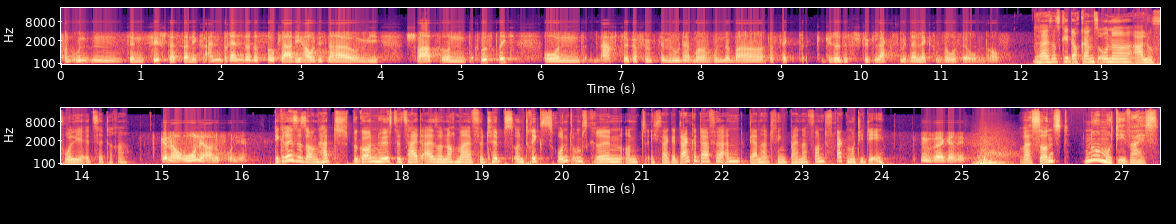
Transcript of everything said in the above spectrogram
von unten den Fisch, dass da nichts anbrennt oder so. Klar, die Haut ist nachher irgendwie schwarz und knusprig und nach circa 15 Minuten hat man ein wunderbar perfekt gegrilltes Stück Lachs mit einer leckeren Soße oben drauf. Das heißt, das geht auch ganz ohne Alufolie etc. Genau, ohne Alufolie. Die Grillsaison hat begonnen, höchste Zeit also nochmal für Tipps und Tricks rund ums Grillen und ich sage danke dafür an Bernhard Finkbeiner von fragmutti.de. Sehr gerne. Was sonst nur Mutti weiß.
